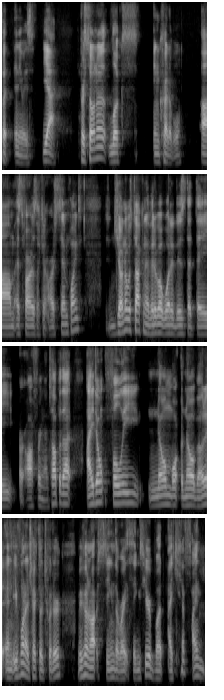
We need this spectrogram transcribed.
But anyways, yeah, Persona looks incredible. Um, as far as like an art standpoint, Jonah was talking a bit about what it is that they are offering on top of that. I don't fully know more know about it, and even when I check their Twitter, maybe I'm not seeing the right things here, but I can't find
